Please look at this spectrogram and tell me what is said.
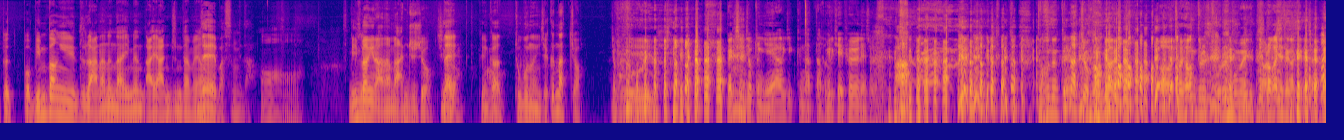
그러니까 뭐 민방위를 안 하는 나이면 아예 안 준다며요. 네 맞습니다. 어, 민방위를 안 하면 안 주죠. 지금. 네. 그러니까 어. 두 분은 이제 끝났죠. 에이, 백신 접종 예약이 끝났다. 뭐 이렇게 표현해줘요. 아. 두 분은 끝났죠. 그러면 어, 저 형들 둘을 보면 여러 가지 생각이 되잖아요.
